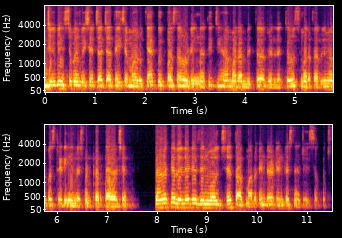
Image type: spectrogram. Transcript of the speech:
જે બી ઇન્સ્ટ્રુમેન્ટ વિશે ચર્ચા થઈ છે મારું ક્યાંક કોઈ પર્સનલ હોલ્ડિંગ નથી. જી હા મારા મિત્ર રિલેટિવ્સ મારા ફેમિલી મેમ્બર્સ ટ્રેડિંગ ઇન્વેસ્ટમેન્ટ કરતા હોય છે. કારણ કે રિલેટિવ્સ ઇન્વોલ્વ છે તો આપ મારો ઇન્ટરેસ્ટ ઇન્ટરેસ્ટ ને જોઈ શકો છો.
